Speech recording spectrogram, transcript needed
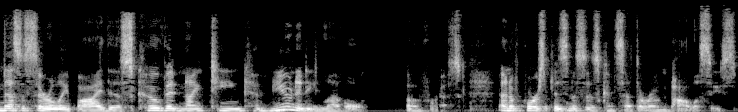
necessarily by this COVID 19 community level of risk. And of course, businesses can set their own policies.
